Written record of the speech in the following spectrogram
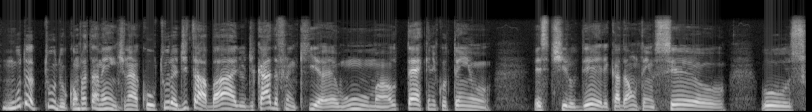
muda tudo completamente, né? A cultura de trabalho de cada franquia é uma, o técnico tem o estilo dele, cada um tem o seu, os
